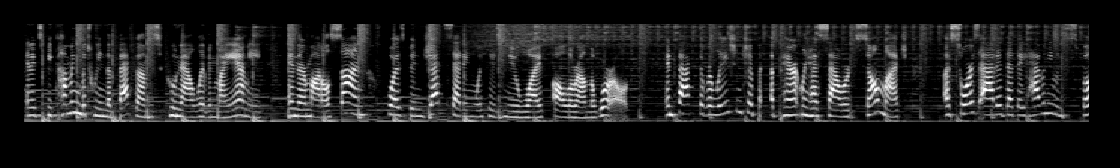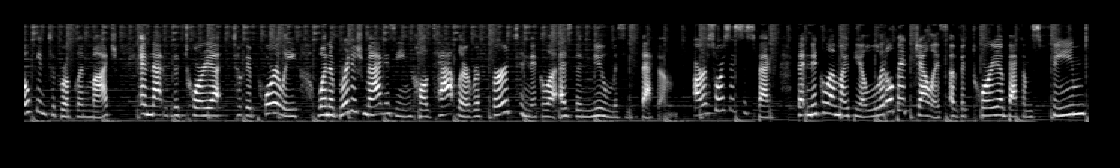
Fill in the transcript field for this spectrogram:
and it's becoming between the Beckhams, who now live in Miami, and their model son, who has been jet setting with his new wife all around the world. In fact, the relationship apparently has soured so much. A source added that they haven't even spoken to Brooklyn much and that Victoria took it poorly when a British magazine called Tatler referred to Nicola as the new Mrs. Beckham. Our sources suspect that Nicola might be a little bit jealous of Victoria Beckham's famed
